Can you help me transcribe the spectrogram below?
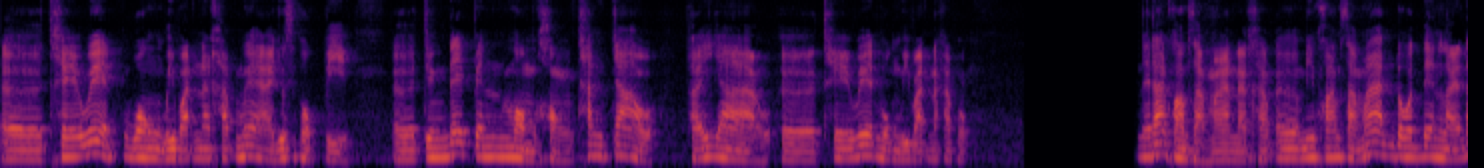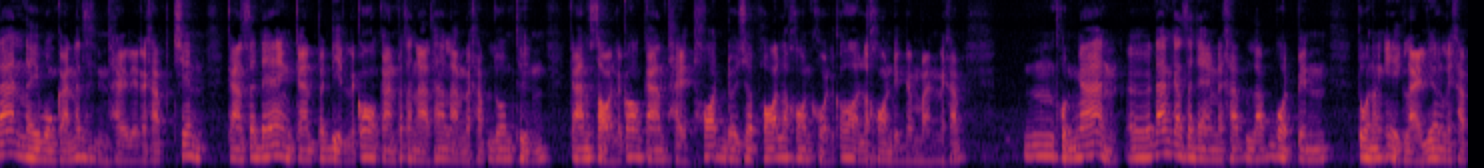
เออเทเวศวงศ์วิวัฒนะครับ เมื่ออายุ 16 ปีเออจึงได้เป็นหม่อมของท่านเจ้าพระยาเออเทเวศวงศ์วิวัฒนะครับผมในด้านความสามารถนะครับเออมีความสามารถโดดเด่นหลายด้านในวงการนาฏศิลป์ไทยเลยนะครับ เช่น การแสดงการประดิษฐ์และก็การพัฒนาท่ารำนะครับ รวมถึงการสอนและก็การถ่ายทอดโดยเฉพาะละครโขนและก็ละครดึกดำบรรนะครับ ผลงานเออด้านการแสดงนะครับ รับบทเป็นตัวนางเอกหลายเรื่องเลยครับ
